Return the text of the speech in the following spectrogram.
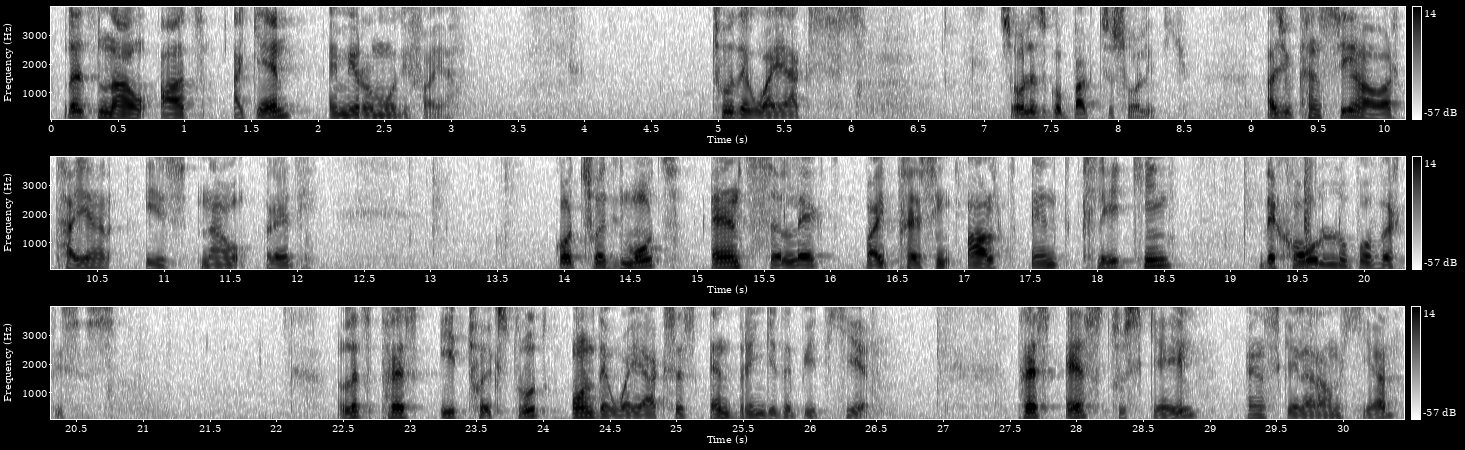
Let's now add again a mirror modifier. to the y-axis. So let's go back to solid. View as you can see our tire is now ready. Go to edit mode and select by pressing alt and clicking the whole loop of vertices. Let's press E to extrude on the y-axis and bring it a bit here. Press S to scale and scale around here.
